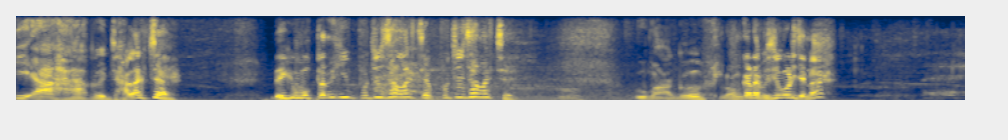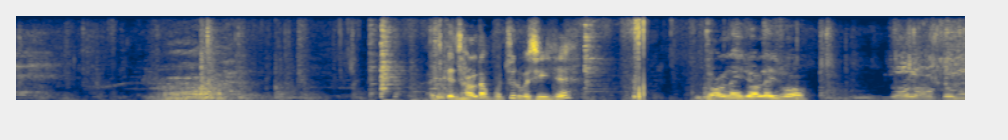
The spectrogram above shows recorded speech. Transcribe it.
কি আহা ঝালাকছে দেখি মুখটা দেখি প্রচুর ঝালাকছে প্রচুর ঝালাকছে ও মা গো লঙ্কাটা বেশি পড়ছে না? আজকে ঝালটা প্রচুর বেশি হয়েছে। জল নেই জল আসব। জল অতনু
